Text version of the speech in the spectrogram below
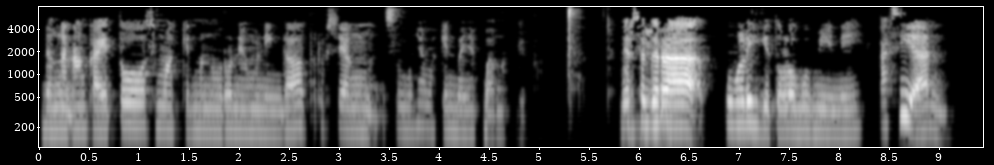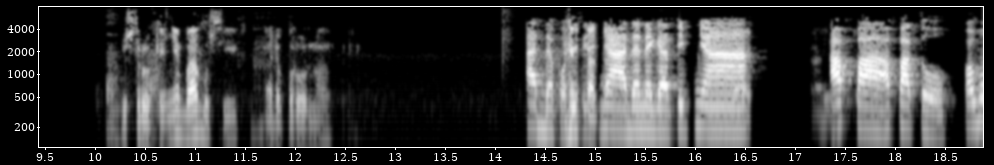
dengan angka itu semakin menurun yang meninggal, terus yang sembuhnya makin banyak banget gitu. Biar Amin. segera pulih gitu loh bumi ini. Kasian. Justru kayaknya bagus sih ada corona. Ada positifnya, ada negatifnya. Apa? Apa tuh? Kamu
